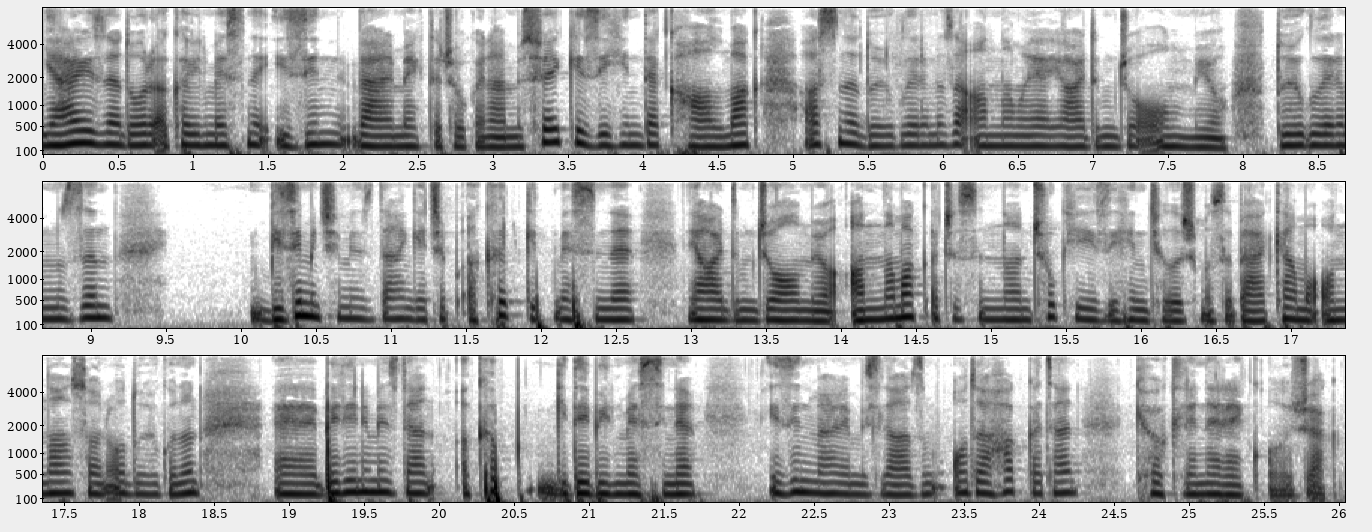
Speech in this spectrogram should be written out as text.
yeryüzüne doğru akabilmesine izin vermek de çok önemli. Sürekli zihinde kalmak aslında duygularımızı anlamaya yardımcı olmuyor. Duygularımızın bizim içimizden geçip akıp gitmesine yardımcı olmuyor. Anlamak açısından çok iyi zihin çalışması belki ama ondan sonra o duygunun bedenimizden akıp gidebilmesine izin vermemiz lazım. O da hakikaten köklenerek olacak.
